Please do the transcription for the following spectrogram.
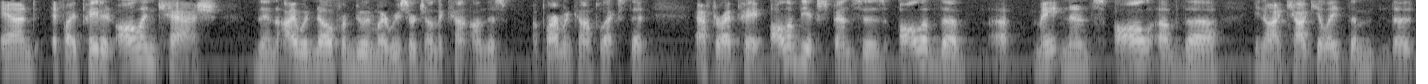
and if I paid it all in cash, then I would know from doing my research on the on this apartment complex that after I pay all of the expenses, all of the uh, maintenance, all of the you know, I calculate the the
